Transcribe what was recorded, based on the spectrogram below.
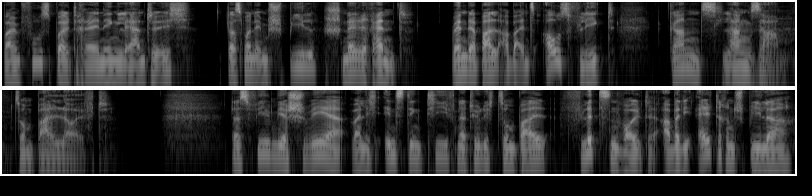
Beim Fußballtraining lernte ich, dass man im Spiel schnell rennt, wenn der Ball aber ins Ausfliegt, ganz langsam zum Ball läuft. Das fiel mir schwer, weil ich instinktiv natürlich zum Ball flitzen wollte, aber die älteren Spieler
